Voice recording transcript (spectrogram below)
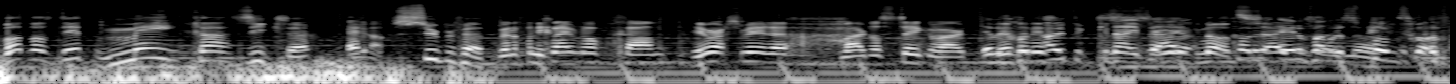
Wat was dit mega ziek zeg. Echt Ja. super vet. Ik ben er van die glijbaan afgegaan. Heel erg smerig, maar het was het zeker waard. Je bent gewoon uit te knijpen. zeiknat, Gewoon een, een of andere spons gewoon.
